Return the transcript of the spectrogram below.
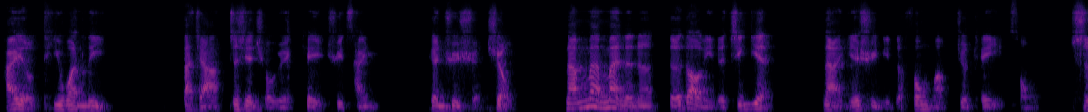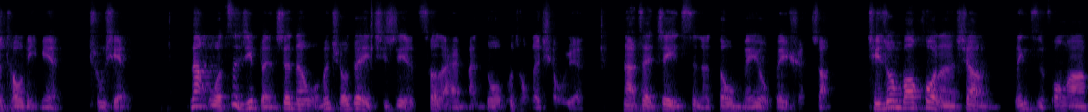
还有 T1 League，大家这些球员可以去参与。跟去选秀，那慢慢的呢，得到你的经验，那也许你的锋芒就可以从石头里面出现。那我自己本身呢，我们球队其实也测了还蛮多不同的球员，那在这一次呢都没有被选上，其中包括呢像林子峰啊，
